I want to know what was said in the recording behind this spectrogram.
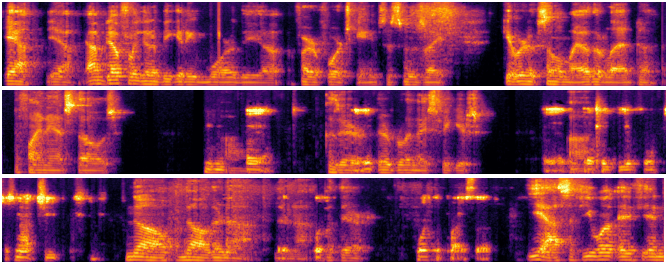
Yeah, yeah. I'm definitely going to be getting more of the uh, Fireforge games as soon as I get rid of some of my other lead to, to finance those Mhm. Um, Oh, yeah. because they're they're really nice figures. Yeah, Uh, definitely beautiful. Just not cheap. No, no, they're not. They're not. But they're Worth the price, though. yes. If you want, if and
